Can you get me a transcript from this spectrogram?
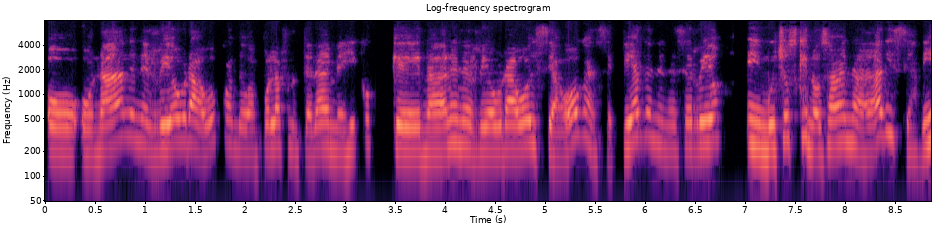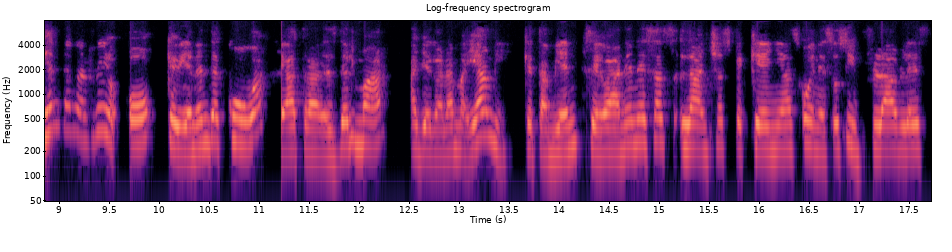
o, o, nadan en el río Bravo cuando van por la frontera de México, que nadan en el río Bravo y se ahogan, se pierden en ese río y muchos que no saben nadar y se avientan al río o que vienen de Cuba a través del mar a llegar a Miami, que también se van en esas lanchas pequeñas o en esos inflables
